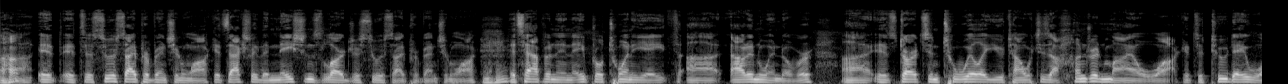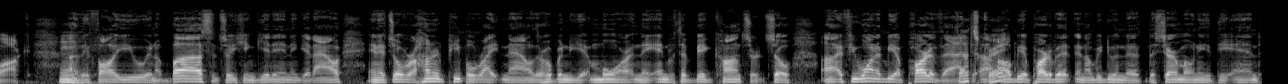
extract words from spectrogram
Uh, it, it's a suicide prevention walk. It's actually the nation's largest suicide prevention walk. Mm-hmm. It's happening April 28th uh, out in Wendover. Uh, it starts in Tooele, Utah, which is a hundred mile walk. It's a two day walk. Uh, they follow you in a bus, and so you can get in and get out. And it's over hundred people right now. They're hoping to get more, and they end with a big concert. So uh, if you want to be a part of that, That's uh, great. I'll be a part of it, and I'll be doing the, the ceremony at the end.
